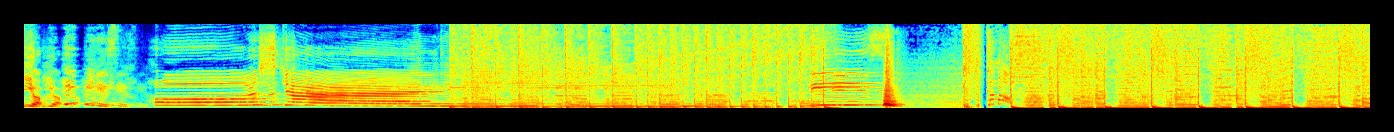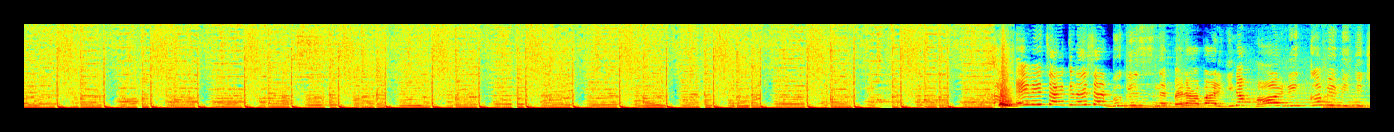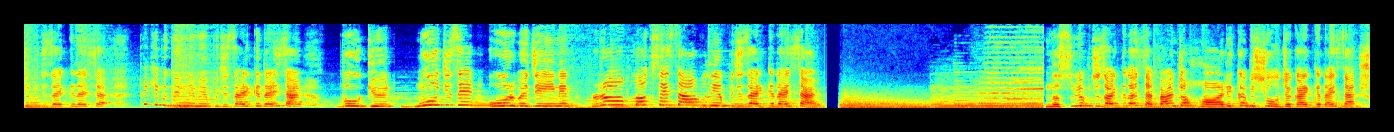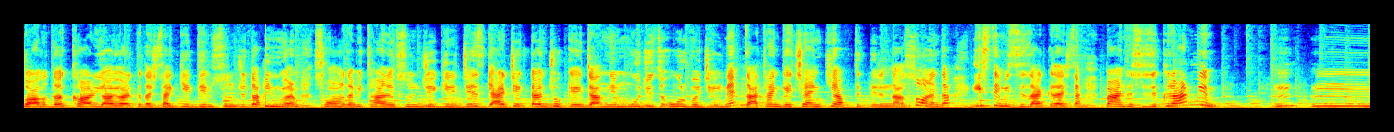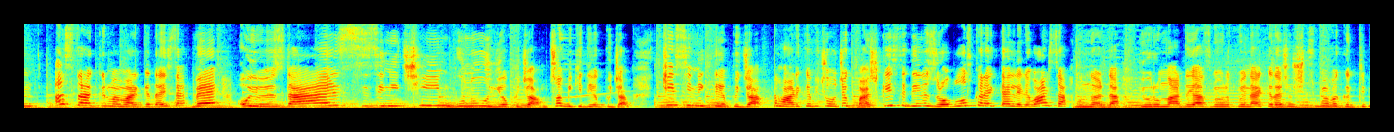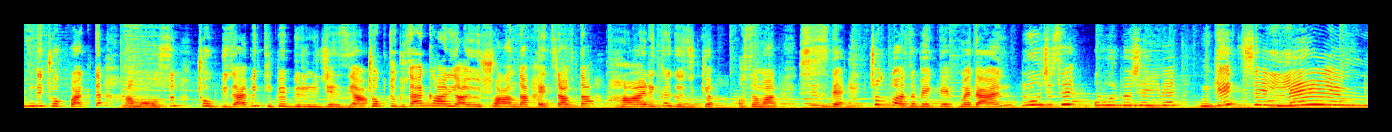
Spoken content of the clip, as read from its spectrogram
video. Hepiniz sizinle beraber yine harika bir video çekeceğiz arkadaşlar. Peki bugün ne mi yapacağız arkadaşlar? Bugün Mucize Uğur Böceği'nin Roblox hesabını yapacağız arkadaşlar. Nasıl yapacağız arkadaşlar? Bence harika bir şey olacak arkadaşlar. Şu anda da kar yağıyor arkadaşlar. Girdiğim sunucuda bilmiyorum. Sonra da bir tane sunucuya gireceğiz. Gerçekten çok heyecanlıyım. Mucize Uğur Böceği'ni. Zaten geçenki yaptıklarından sonra da istemişsiniz arkadaşlar. Ben de sizi kırar mıyım? Asla kırmam arkadaşlar. Ve o yüzden sizin için bunu yapacağım. Tabii ki de yapacağım. Kesinlikle yapacağım. Harika bir şey olacak. Başka istediğiniz Roblox karakterleri varsa bunları da yorumlarda yazmayı unutmayın arkadaşlar. Şu tipe bakın. Tipim de çok farklı ama olsun. Çok güzel bir tipe bürüneceğiz ya. Çok da güzel kar yağıyor şu anda. Etrafta harika gözüküyor. O zaman siz de çok fazla bekletmeden Mucize Uğur Böceği'ne geçelim.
